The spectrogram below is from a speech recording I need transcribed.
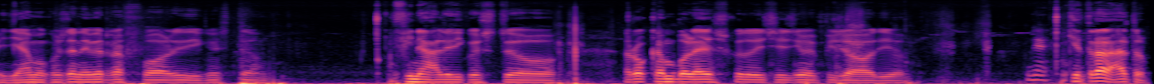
vediamo cosa ne verrà fuori di questo finale di questo roccambolesco dodicesimo episodio. Eh. Che tra l'altro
